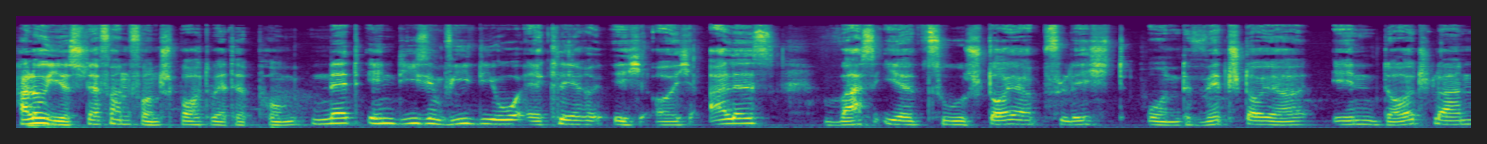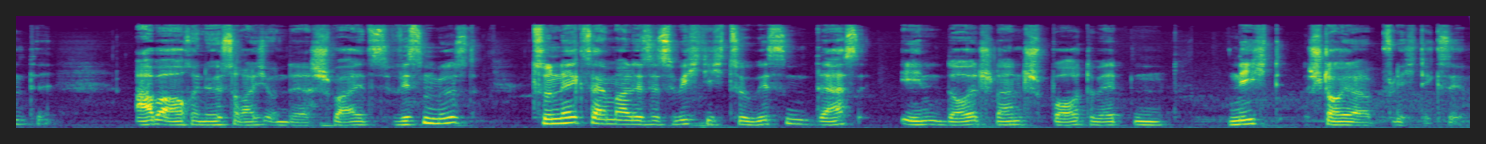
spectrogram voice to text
Hallo, hier ist Stefan von Sportwette.net. In diesem Video erkläre ich euch alles, was ihr zu Steuerpflicht und Wettsteuer in Deutschland, aber auch in Österreich und der Schweiz wissen müsst. Zunächst einmal ist es wichtig zu wissen, dass in Deutschland Sportwetten nicht steuerpflichtig sind.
